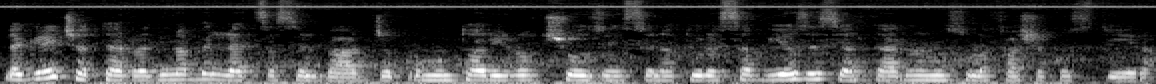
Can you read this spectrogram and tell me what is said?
La Grecia è terra di una bellezza selvaggia, promontori rocciosi e insenature sabbiose si alternano sulla fascia costiera.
